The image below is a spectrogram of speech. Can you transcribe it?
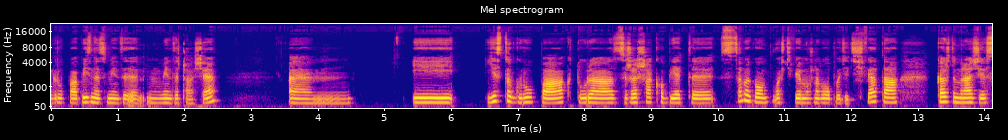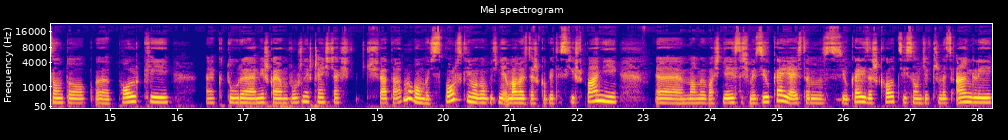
grupa Biznes w między, międzyczasie. I jest to grupa, która zrzesza kobiety z całego, właściwie można było powiedzieć, świata. Każdym razie są to e, Polki, e, które mieszkają w różnych częściach św- świata. Mogą być z Polski, mogą być, nie, mamy też kobiety z Hiszpanii, e, mamy właśnie, jesteśmy z UK, ja jestem z UK, ze Szkocji, są dziewczyny z Anglii,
